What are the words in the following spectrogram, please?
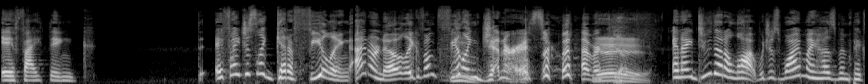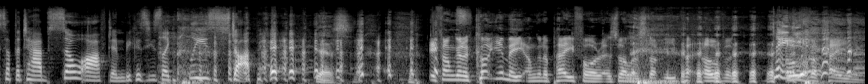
If I think, if I just like get a feeling, I don't know, like if I'm mm. feeling generous or whatever. Yeah, yeah, yeah. And I do that a lot, which is why my husband picks up the tab so often because he's like, please stop it. Yes. If I'm going to cut your meat, I'm going to pay for it as well and stop you pa- over overpaying.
